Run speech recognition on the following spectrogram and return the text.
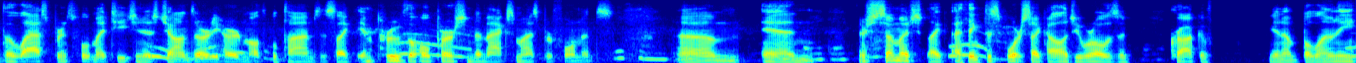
the last principle of my teaching is John's already heard multiple times. It's like improve the whole person to maximize performance. Um, and there's so much like I think the sports psychology world is a crock of, you know, baloney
